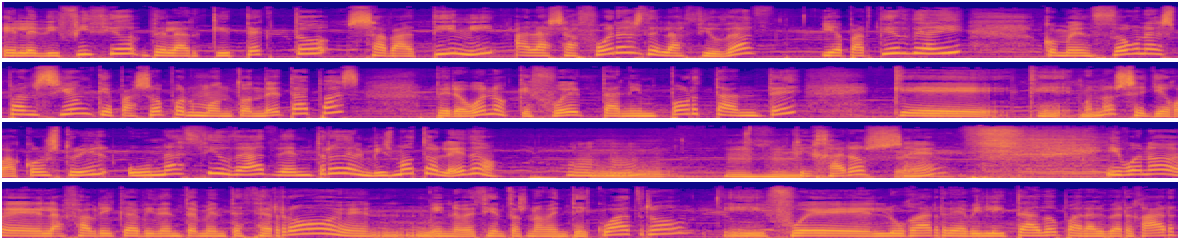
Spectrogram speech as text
el edificio del arquitecto Sabatini a las afueras de la ciudad. Y a partir de ahí comenzó una expansión que pasó por un montón de etapas, pero bueno, que fue tan importante que, que, bueno, se llegó a construir una ciudad dentro del mismo Toledo. Fijaros, ¿eh? Y bueno, eh, la fábrica evidentemente cerró en 1994 y fue el lugar rehabilitado para albergar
